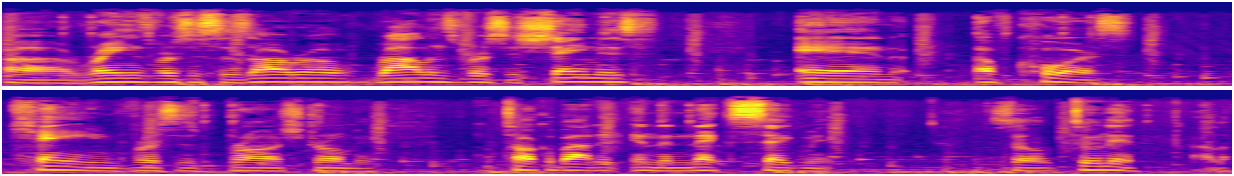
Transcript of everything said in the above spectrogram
uh, Reigns versus Cesaro, Rollins versus Sheamus, and of course, Kane versus Braun Strowman. Talk about it in the next segment. So tune in. Holla.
